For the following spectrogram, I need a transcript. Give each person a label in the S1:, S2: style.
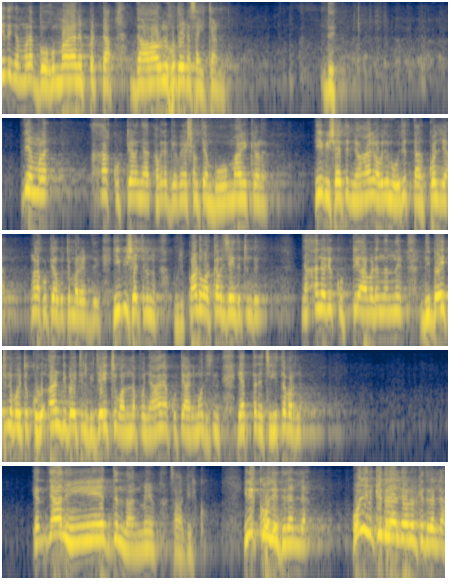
S1: ഇത് നമ്മളെ ബഹുമാനപ്പെട്ട ദാറുൽ ഹുദയുടെ സൈറ്റാണ്. ഇത്. ഇത് നമ്മളെ ആ കുട്ടികളെ ഞാൻ അവരെ ഗവേഷണത്തെ ഞാൻ ബഹുമാനിക്കുകയാണ്. ഈ വിഷയത്തിൽ ഞാനും അവരും ഒരു തർക്കമില്ല നിങ്ങളെ കുട്ടികളെ കുറ്റം പറയരുത്. ഈ വിഷയത്തിലൊന്നും ഒരുപാട് വർക്ക് അവർ ചെയ്തിട്ടുണ്ട്. ഞാനൊരു കുട്ടി അവിടെ നിന്ന് ഡിബേറ്റിന് പോയിട്ട് ഖുർആൻ ഡിബേറ്റിൽ വിജയിച്ച് വന്നപ്പോൾ ഞാൻ ആ കുട്ടിയെ അനുമോദിച്ചു എത്ര ചീത്ത പറഞ്ഞു. ഞാൻ ഏത് നന്മയും സഹകരിക്കും. എനിക്കോൽ എതിരല്ല. ഓൻ എനിക്കെതിരല്ല ഓനെനിക്കെതിരല്ല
